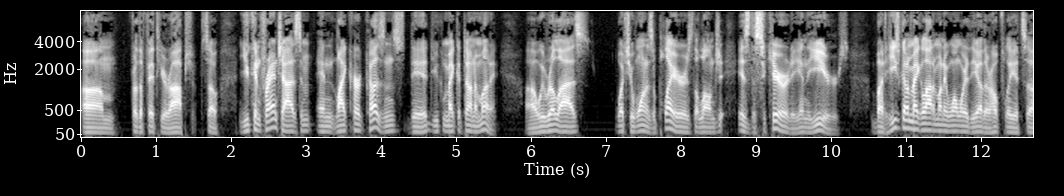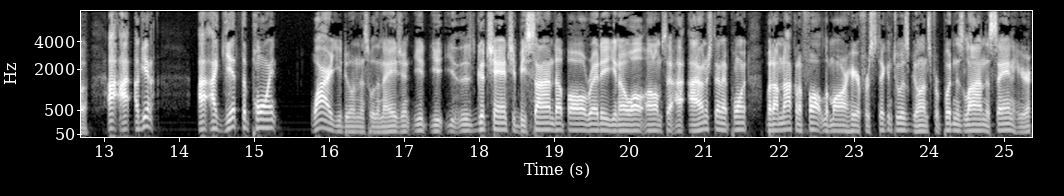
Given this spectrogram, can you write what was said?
um, for the fifth year option. So you can franchise him, and like Kirk Cousins did, you can make a ton of money. Uh, we realize what you want as a player is the longe- is the security and the years, but he's going to make a lot of money one way or the other. Hopefully, it's uh, I, I, again, I, I get the point. Why are you doing this with an agent? You, you, you, there's a good chance you'd be signed up already. You know, all, all I'm saying, I, I understand that point, but I'm not going to fault Lamar here for sticking to his guns, for putting his line in the sand here,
